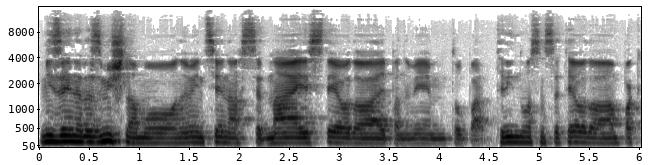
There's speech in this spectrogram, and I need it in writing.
mi zdaj ne razmišljamo o vem, cenah 17 evrov ali pa ne vem, to pa 83 evrov, ampak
